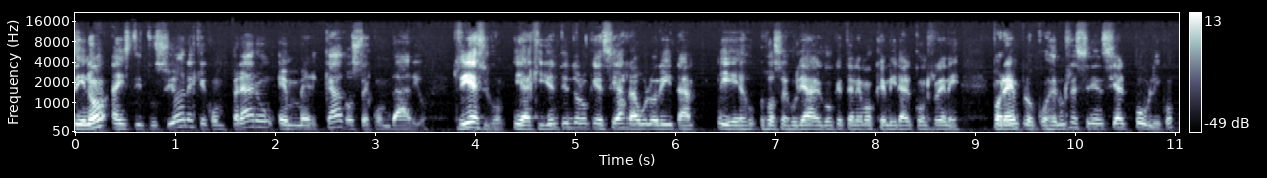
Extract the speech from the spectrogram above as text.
sino a instituciones que compraron en mercado secundario. Riesgo, y aquí yo entiendo lo que decía Raúl ahorita, y José Julián, algo que tenemos que mirar con René. Por ejemplo, coger un residencial público,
